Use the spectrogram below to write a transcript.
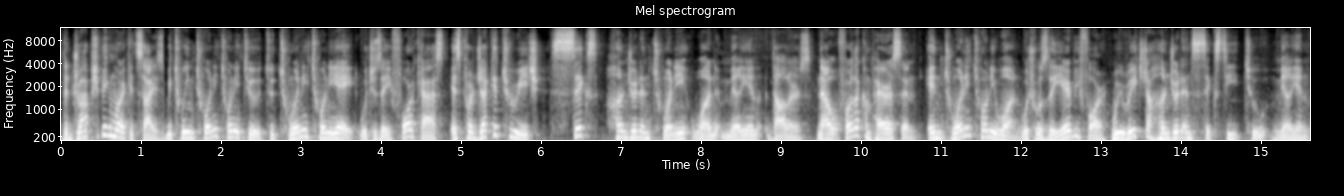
The dropshipping market size between 2022 to 2028, which is a forecast, is projected to reach $621 million. Now, for the comparison, in 2021, which was the year before, we reached $162 million.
